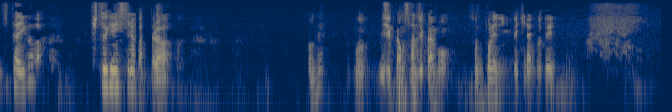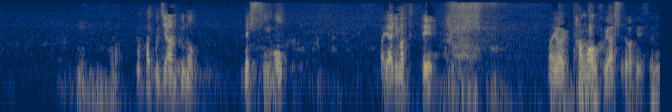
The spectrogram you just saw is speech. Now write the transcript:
自体が出現してなかったら、そうね、もう20回も30回もそのトレーニングできないので、各ジャンルのレッスンを、やりまくって、まあ、いわゆる単話を増やしてたわけですよね。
